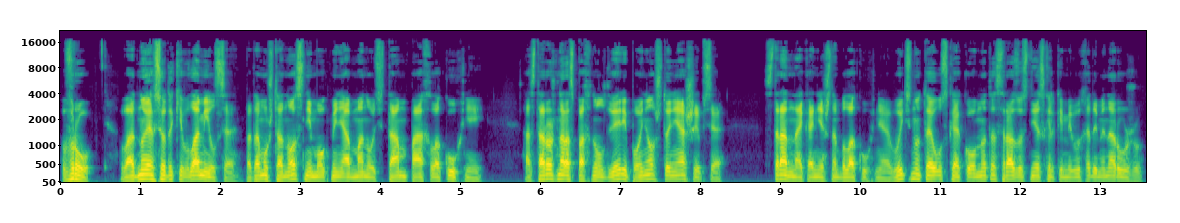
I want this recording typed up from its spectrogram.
Вру. В одно я все-таки вломился, потому что нос не мог меня обмануть. Там пахло кухней. Осторожно распахнул дверь и понял, что не ошибся. Странная, конечно, была кухня. Вытянутая узкая комната сразу с несколькими выходами наружу.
